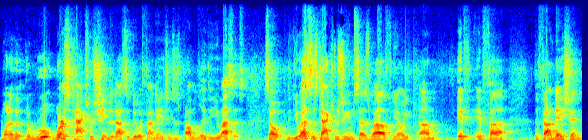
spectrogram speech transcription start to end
one of the, the worst tax regimes that has to do with foundations is probably the US's. So the U.S.'s tax regime says, well, if you know, um, if if uh, the foundation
